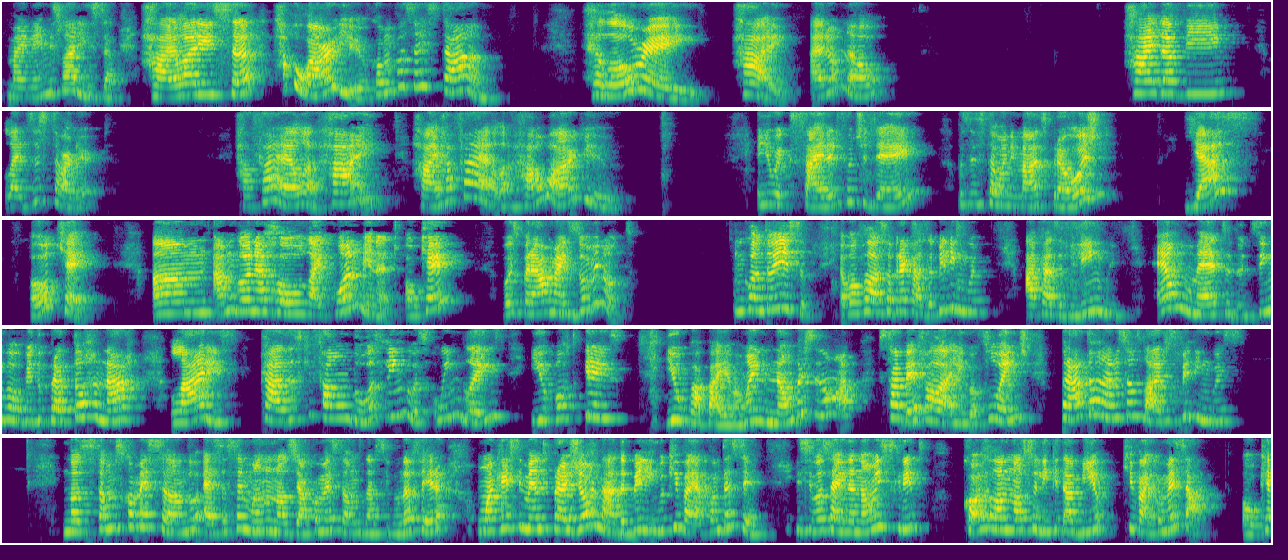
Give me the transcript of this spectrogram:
My name is Larissa. Hi, Larissa. How are you? Como você está? Hello, Ray. Hi. I don't know. Hi, Davi. Let's start it. Rafaela, hi. Hi, Rafaela. How are you? Are you excited for today? Vocês estão animados para hoje? Yes? Okay. Um, I'm gonna hold like one minute, ok? Vou esperar mais um minuto. Enquanto isso, eu vou falar sobre a casa bilíngue. A casa bilíngue é um método desenvolvido para tornar lares casas que falam duas línguas, o inglês e o português. E o papai e a mamãe não precisam saber falar a língua fluente para tornar os seus lares bilíngues. Nós estamos começando, essa semana, nós já começamos na segunda-feira, um aquecimento para a jornada bilíngue que vai acontecer. E se você ainda não é inscrito, corre lá no nosso link da bio que vai começar, ok?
